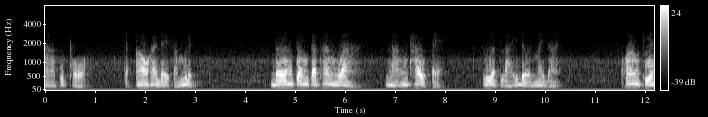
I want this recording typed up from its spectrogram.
นาพุทโธ จะเอาให้ได้สำเร็จ เดินจนกระทั่งว่า หนังเท่าแตก เลือดไหลเดินไม่ได้ ความเพียร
